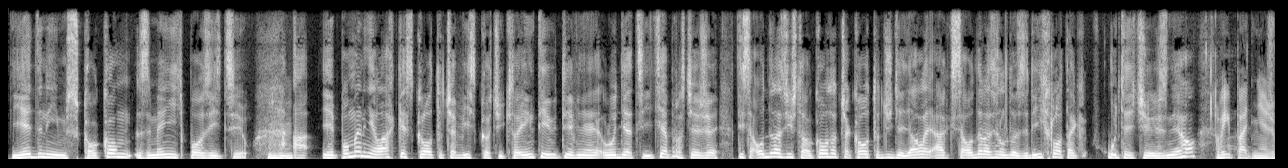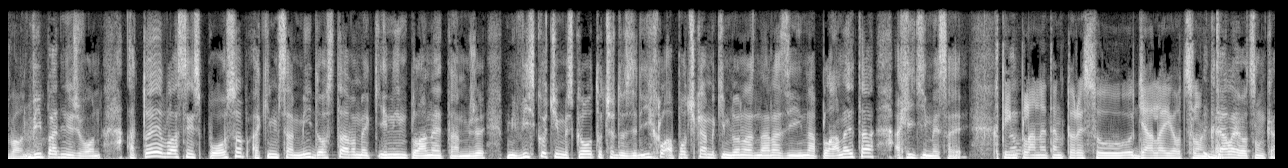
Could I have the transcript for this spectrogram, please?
jedným skokom zmeniť pozíciu. Mm-hmm. A je pomerne ľahké z kolotoča vyskočiť. To intuitívne ľudia cítia, proste, že ty sa odrazíš z toho kolotoča, kolotoč ide ďalej a ak sa odrazil dosť rýchlo, tak utečieš z neho. Vypadneš von. Vypadneš von. A to je vlastne spôsob, akým sa my dostávame k iným planétam, že my vyskočíme z kolotoča dosť rýchlo a počkáme, kým do nás narazí iná planéta planéta a chytíme sa jej. K tým planetám, ktoré sú ďalej od Slnka. Ďalej od Slnka.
